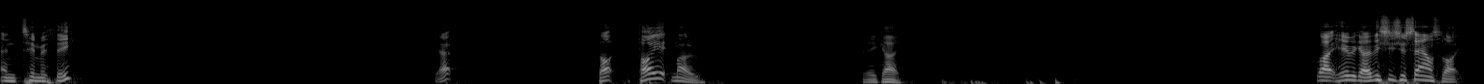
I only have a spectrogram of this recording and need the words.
and Timothy. Yep. Th- Thiatmo. There you go. Right, here we go. This is your sounds like.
